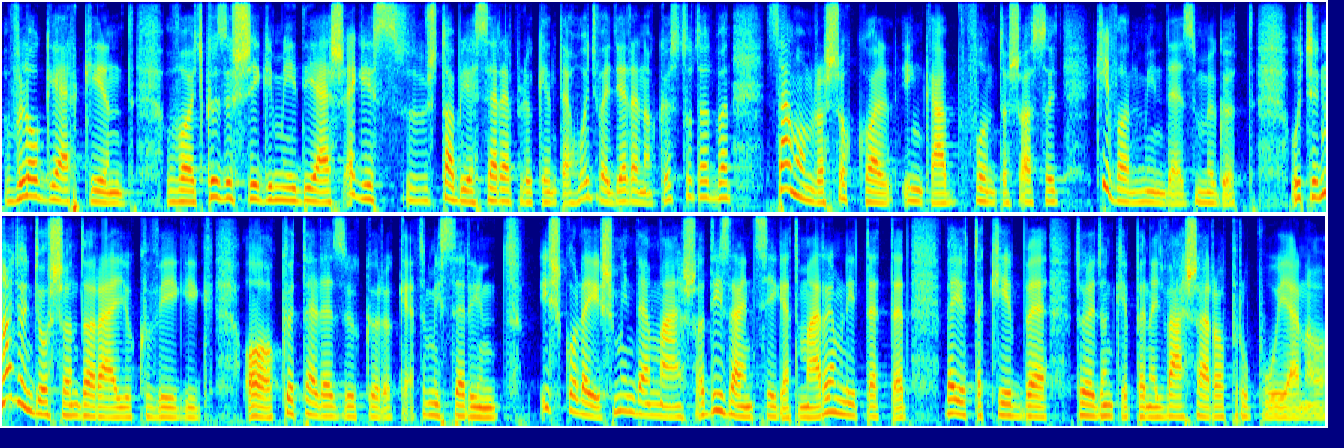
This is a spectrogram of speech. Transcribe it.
vloggerként, vagy közösségi médiás, egész stabil szereplőként te hogy vagy jelen a köztudatban, számomra sokkal inkább fontos az, hogy ki van mindez mögött. Úgyhogy nagyon gyorsan daráljuk végig a kötelező köröket, mi szerint iskola és minden más, a design céget már említetted, bejött a képbe tulajdonképpen egy vásár apropóján a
